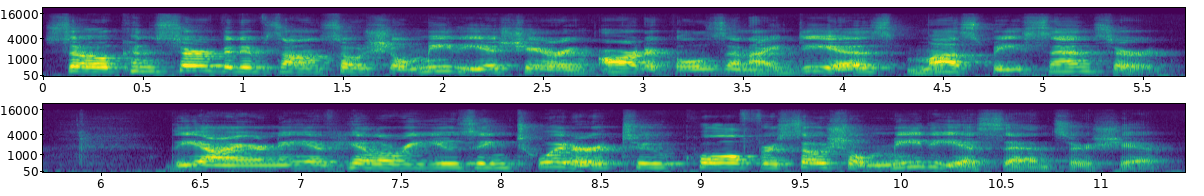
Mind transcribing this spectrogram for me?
so conservatives on social media sharing articles and ideas must be censored. The irony of Hillary using Twitter to call for social media censorship.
